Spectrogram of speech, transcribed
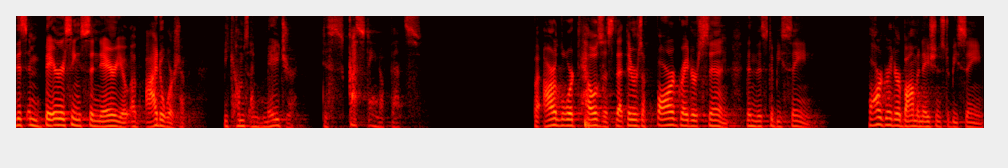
this embarrassing scenario of idol worship becomes a major, disgusting offense. But our Lord tells us that there is a far greater sin than this to be seen, far greater abominations to be seen.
